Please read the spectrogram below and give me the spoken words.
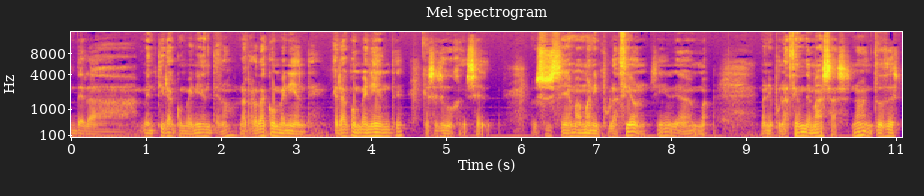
de la mentira conveniente, ¿no? La verdad conveniente. Era conveniente que se, se eso se llama manipulación, ¿sí? manipulación de masas, ¿no? Entonces,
